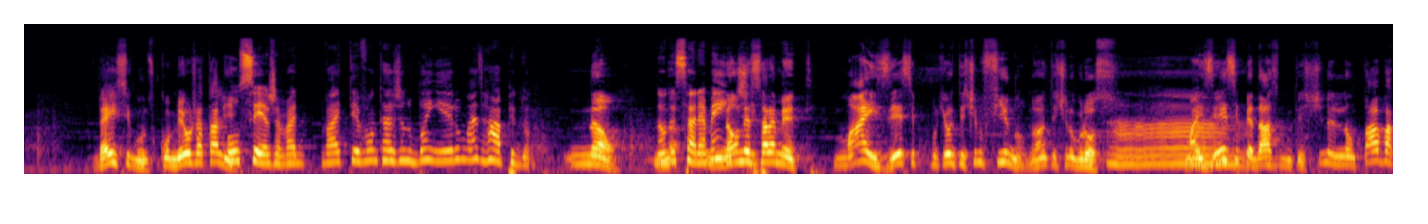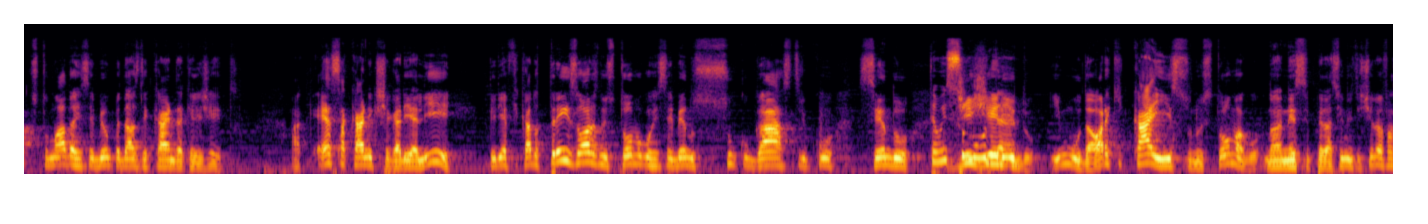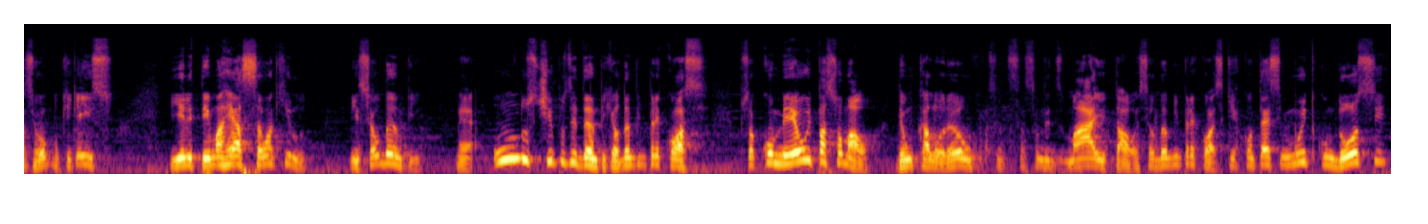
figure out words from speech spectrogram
10 segundos. Comeu, já está ali. Ou seja, vai, vai ter vontade no banheiro mais rápido. Não. Não necessariamente? Não necessariamente. Mas esse, porque é um intestino fino, não é um intestino grosso. Ah. Mas esse pedaço do intestino, ele não estava acostumado a receber um pedaço de carne daquele jeito. A- essa carne que chegaria ali teria ficado três horas no estômago recebendo suco gástrico, sendo Então digerido. E muda. A hora que cai isso no estômago, nesse pedacinho do intestino, ela fala assim, opa, o que, que é isso? E ele tem uma reação àquilo. Isso é o dumping. Né? Um dos tipos de dumping, que é o dumping precoce. A pessoa comeu e passou mal. Deu um calorão, sensação de desmaio e tal. Esse é o dumping precoce, que acontece muito com doce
